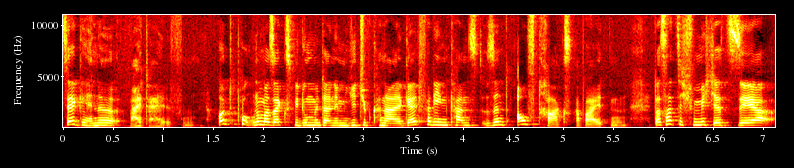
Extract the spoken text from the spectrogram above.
sehr gerne weiterhelfen. Und Punkt Nummer 6, wie du mit deinem YouTube-Kanal Geld verdienen kannst, sind Auftragsarbeiten. Das hat sich für mich jetzt sehr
